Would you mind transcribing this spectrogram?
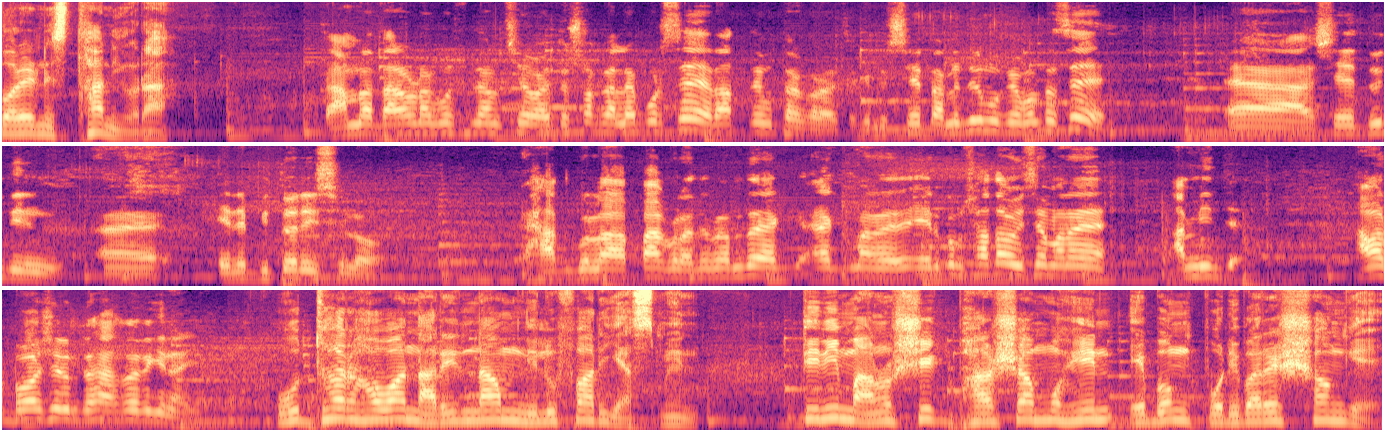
করেন স্থানীয়রা। আমরা ধারণা করছিলাম সে হয়তো সকালে পড়ছে, রাত্রে উদ্ধার করা হয়েছে। কিন্তু সে তো নিজের মুখে বলতেছে সে দুই দিন এর ভিতরেই ছিল। হাতগুলা পাগুলা দেখলাম তো এক মানে এরকম সাদা হয়েছে মানে আমি আমার বয়সের মধ্যে হাতে দেখি নাই। উদ্ধার হওয়া নারীর নাম নীলুফার ইয়াসমিন। তিনি মানসিক ভারসাম্যহীন এবং পরিবারের সঙ্গে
